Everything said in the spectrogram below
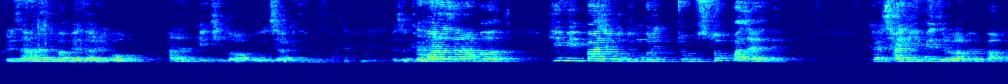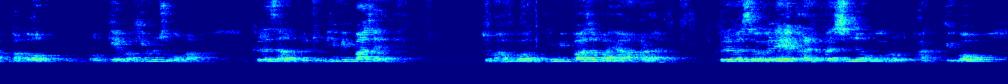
그래서 하나님만 매달리고 하나님께 기도하고 의지하게 됩니다. 그래서 교만한 사람은 힘이 빠지고 눈물이 좀 쏙 빠져야 돼. 그냥 자기 힘이 들어가면 막, 막 어, 어깨에 막 힘을 주고 막 그런 사람들 좀 힘이 빠져야 돼. 좀 한번 힘이 빠져봐야 알아요. 그러면서 은혜의 갈급한 심령으로 바뀌고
